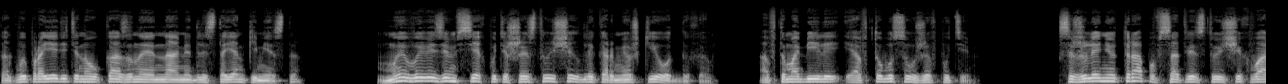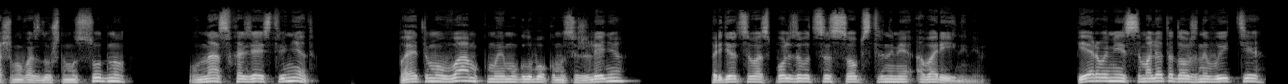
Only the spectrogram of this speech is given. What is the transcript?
как вы проедете на указанное нами для стоянки место, мы вывезем всех путешествующих для кормежки и отдыха. Автомобили и автобусы уже в пути. К сожалению, трапов, соответствующих вашему воздушному судну, у нас в хозяйстве нет. Поэтому вам, к моему глубокому сожалению, придется воспользоваться собственными аварийными. Первыми из самолета должны выйти,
